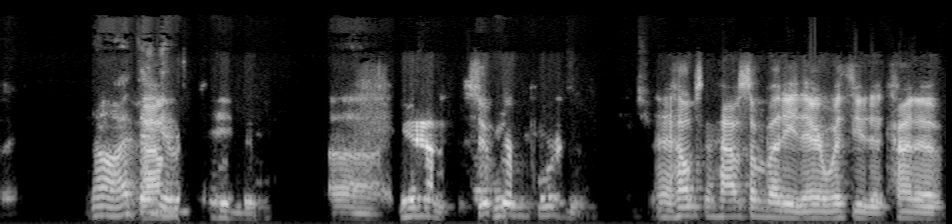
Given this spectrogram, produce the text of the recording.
thing. No, I think um, it really, uh, yeah, super important. It helps to have somebody there with you to kind of.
